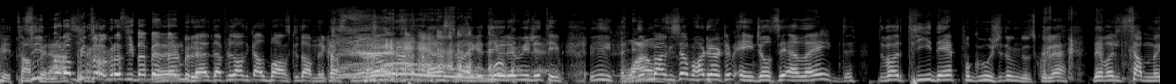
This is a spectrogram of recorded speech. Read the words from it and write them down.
Siden når har Pythagoras sitter benderen, bror? Det er fordi du hadde ikke albanske damer i klassen din. Jeg sverger, de gjorde ville ting. Det Wow. mange som, har du hørt om Angels i LA? Det, det var 10D på godkjent ungdomsskole. Det var samme,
